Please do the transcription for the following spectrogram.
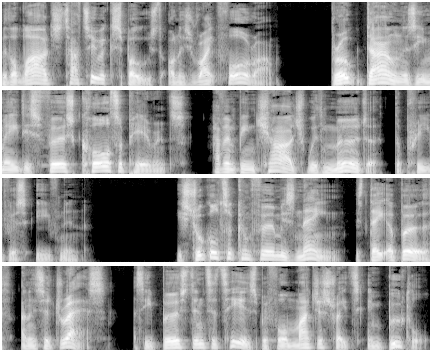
with a large tattoo exposed on his right forearm, broke down as he made his first court appearance, having been charged with murder the previous evening. He struggled to confirm his name, his date of birth, and his address as he burst into tears before magistrates in Bootle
